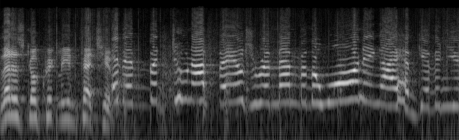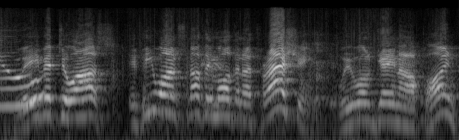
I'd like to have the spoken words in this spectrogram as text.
let us go quickly and fetch him. Uh, But, but do not fail to remember the warning I have given you. Leave it to us. If he wants nothing more than a thrashing, we will gain our point.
